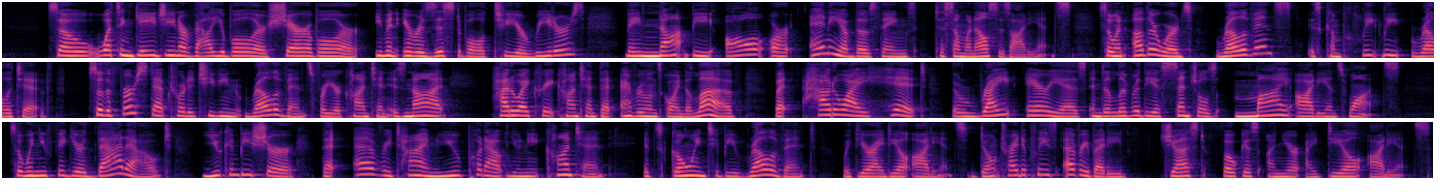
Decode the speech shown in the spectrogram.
So, what's engaging or valuable or shareable or even irresistible to your readers may not be all or any of those things to someone else's audience. So, in other words, relevance is completely relative. So, the first step toward achieving relevance for your content is not how do I create content that everyone's going to love, but how do I hit the right areas and deliver the essentials my audience wants. So when you figure that out, you can be sure that every time you put out unique content, it's going to be relevant with your ideal audience. Don't try to please everybody, just focus on your ideal audience.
